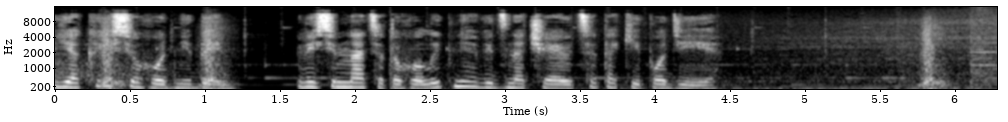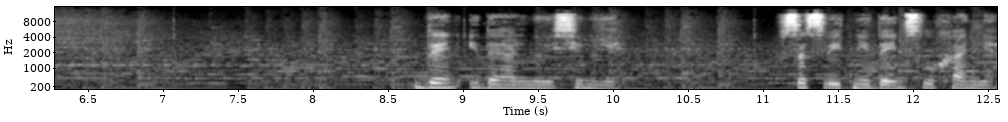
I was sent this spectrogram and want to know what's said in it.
Який сьогодні день? 18 липня відзначаються такі події. День ідеальної сім'ї. Всесвітній день слухання.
